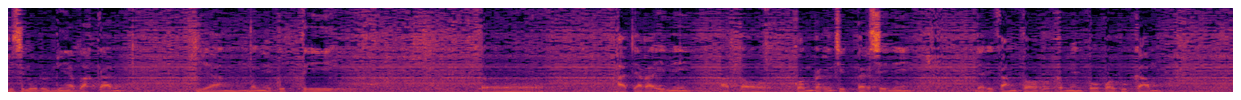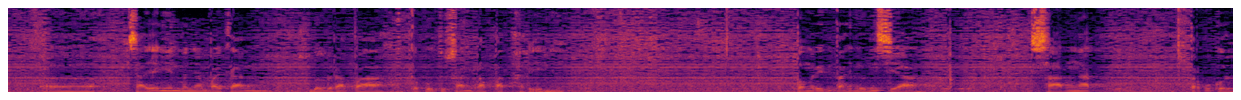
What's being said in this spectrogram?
di seluruh dunia bahkan yang mengikuti uh, acara ini atau konferensi pers ini dari kantor Kemenko Polhukam uh, saya ingin menyampaikan beberapa keputusan rapat hari ini. Pemerintah Indonesia sangat terpukul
